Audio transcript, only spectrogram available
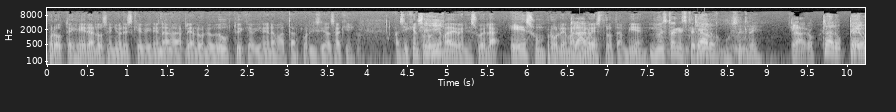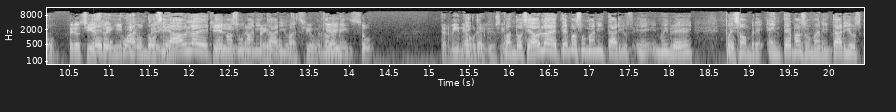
Proteger a los señores que vienen a darle al oleoducto y que vienen a matar policías aquí. Así que el Sí. problema de Venezuela es un problema Claro. nuestro también. No es tan exterior Claro. como usted cree. Claro. Claro, pero- pero sí es pero legítimo cuando se habla de temas humanitarios, que hay Termine, Héctor, Aurelio. sí. Cuando se habla de temas humanitarios, eh, muy breve, pues hombre, en temas humanitarios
